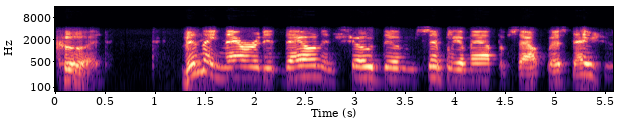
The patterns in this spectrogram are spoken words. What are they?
could. Then they narrowed it down and showed them simply a map of Southwest Asia.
